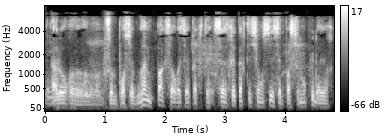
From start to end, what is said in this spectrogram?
Mmh. Alors euh, je ne pensais même pas que ça aurait cette, cette répercussion-ci cette fois-ci non plus d'ailleurs.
